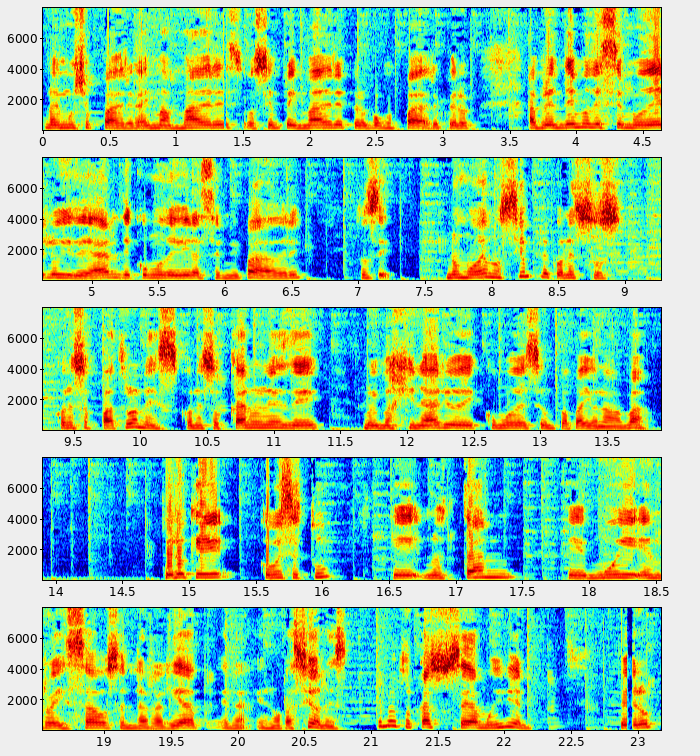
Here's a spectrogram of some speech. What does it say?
no hay muchos padres, hay más madres, o siempre hay madres, pero pocos padres. Pero aprendemos de ese modelo ideal de cómo debiera ser mi padre. Entonces, nos movemos siempre con esos, con esos patrones, con esos cánones de lo imaginario de cómo debe ser un papá y una mamá. Pero que, como dices tú, eh, no están eh, muy enraizados en la realidad en, ocasiones. En otros casos se da muy bien. Pero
